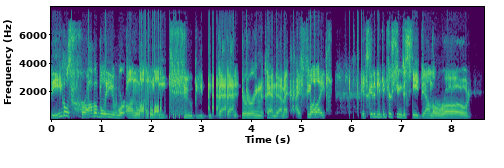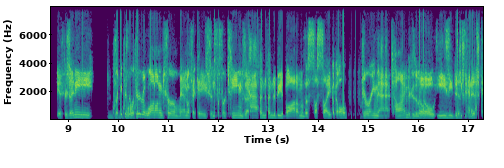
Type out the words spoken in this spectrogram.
the Eagles probably were unlucky to be bad during the pandemic. I feel like it's going to be interesting to see down the road if there's any greater long-term ramifications for teams that happen to be at the bottom of the cycle during that time because it's so easy disconnect.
